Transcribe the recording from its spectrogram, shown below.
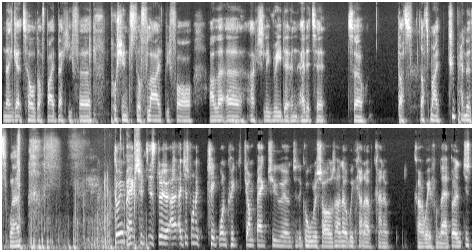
and then get told off by Becky for pushing stuff live before I let her actually read it and edit it. So that's that's my two pennies worth. Going back to just, uh, I, I just want to take one quick jump back to um, to the Google results. I know we kind of kind of got away from that, but just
